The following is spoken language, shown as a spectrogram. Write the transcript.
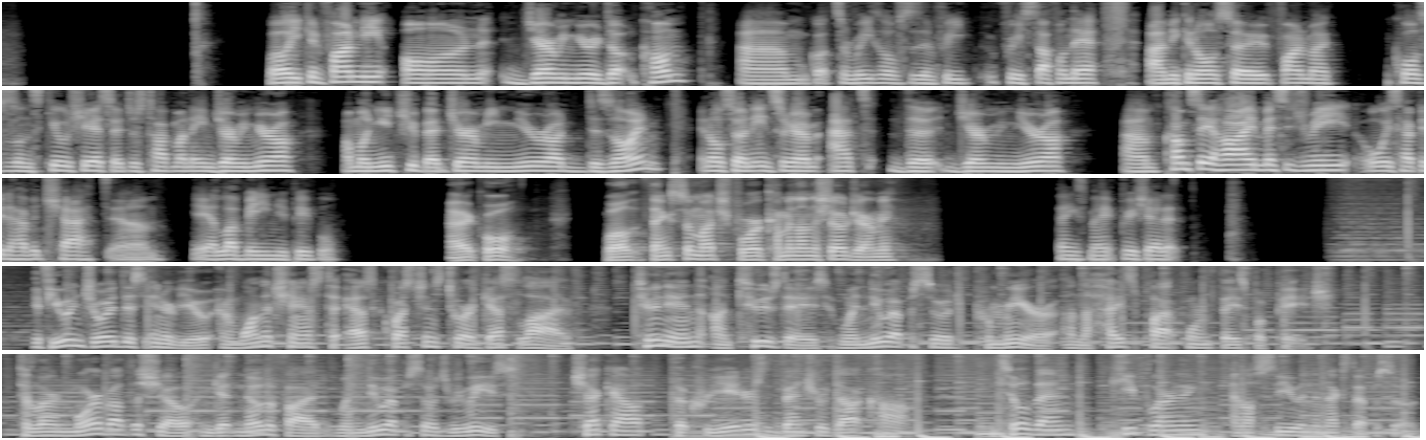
Well, you can find me on jeremymura.com. Um, got some resources and free free stuff on there. Um, you can also find my courses on Skillshare. So just type my name, Jeremy Mura. I'm on YouTube at Jeremy Mura Design and also on Instagram at the Jeremy Mura. Um, come say hi, message me. Always happy to have a chat. Um, yeah, I love meeting new people. All right, cool. Well, thanks so much for coming on the show, Jeremy. Thanks, mate. Appreciate it. If you enjoyed this interview and want a chance to ask questions to our guests live, tune in on Tuesdays when new episodes premiere on the Heights Platform Facebook page. To learn more about the show and get notified when new episodes release, check out thecreatorsadventure.com. Until then, keep learning, and I'll see you in the next episode.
